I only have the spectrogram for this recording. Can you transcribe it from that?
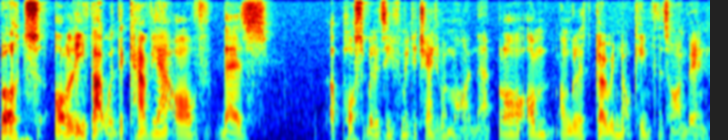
But I'll leave that with the caveat of there's a possibility for me to change my mind there. But I'll, I'm I'm going to go with not keen for the time being.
